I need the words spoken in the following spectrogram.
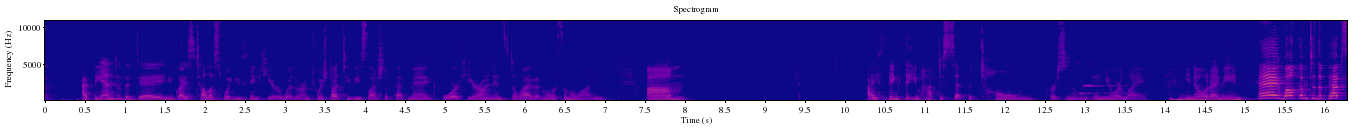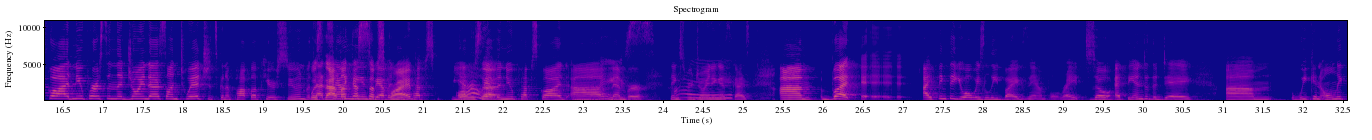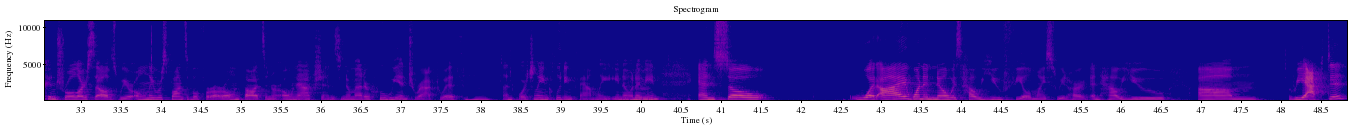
at the end of the day and you guys tell us what you think here whether on twitch.tv slash the pep mag or here on insta live at melissa Melottey, um, I think that you have to set the tone personally in your life. Mm-hmm. You know what I mean? Hey, welcome to the Pep Squad. New person that joined us on Twitch. It's gonna pop up here soon. But Was that, that like a means we have a subscribe? new Pep. Yeah, we have a new Pep Squad uh, Nice. member. Thanks for joining us, guys. Um, but I- I I think that you always lead by example, right? So Mm-hmm. at the end of the day, um, we can only control ourselves. We are only responsible for our own thoughts and our own actions, no matter who we interact with. Mm-hmm. Unfortunately, including family. You know what I mean? And so, what I want to know is how you feel, my sweetheart, and how you um, reacted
